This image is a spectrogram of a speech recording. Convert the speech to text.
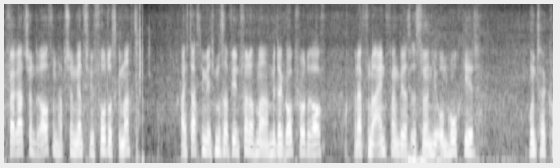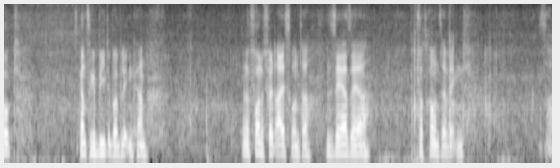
Ich war gerade schon drauf und habe schon ganz viele Fotos gemacht. Aber ich dachte mir, ich muss auf jeden Fall noch mal mit der GoPro drauf und einfach nur einfangen, wie das ist, wenn man hier oben hochgeht, runter guckt, das ganze Gebiet überblicken kann. Und da vorne fällt Eis runter. Sehr, sehr vertrauenserweckend. So.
